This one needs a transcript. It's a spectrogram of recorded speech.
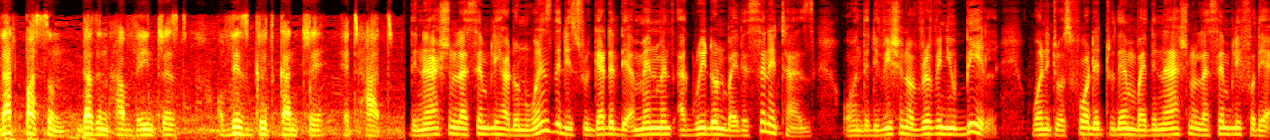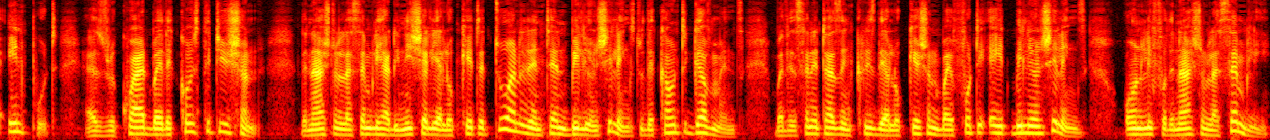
that person doesn't have the interest of this great country at heart. The National Assembly had on Wednesday disregarded the amendments agreed on by the senators on the Division of Revenue Bill when it was forwarded to them by the National Assembly for their input as required by the Constitution. The National Assembly had initially allocated 210 billion shillings to the county governments, but the senators increased the allocation by 48 billion shillings only for the National Assembly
